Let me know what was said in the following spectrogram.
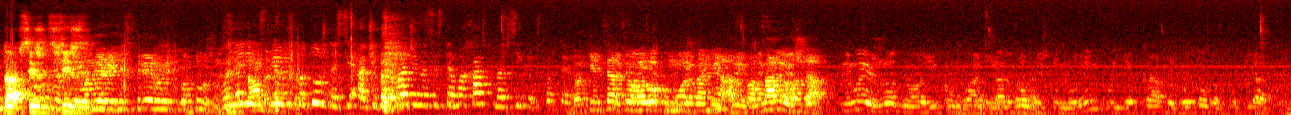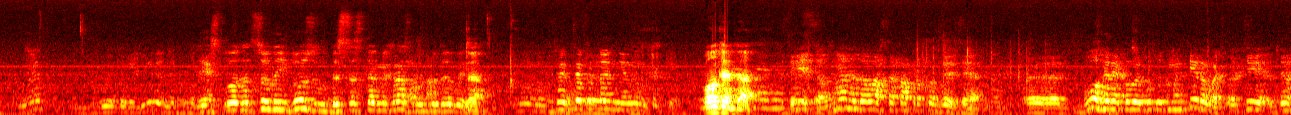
да, всі ж всі ж Вони реєструють потужності. вони Там реєструють потужності, а чи впроваджена система ХАСП на всіх експортерів? До кінця цього року можна ні, а з 20-го немає, так. немає жодної компанії на зовнішньому ринку, яка б готова купляти мед в неперевірених Експлуатаційний дозвіл без системи ХРАС не буде вийти. да. Ну, це, це питання ну таке. Валентин, да. Дивіться, у мене до вас така пропозиція. Е, Блогери, коли будуть монтувати, оці, де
